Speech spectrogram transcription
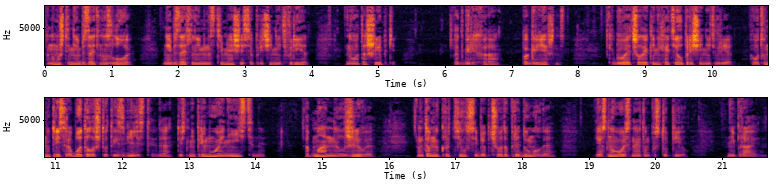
Оно может и не обязательно злое, не обязательно именно стремящееся причинить вред, но от ошибки, от греха, погрешность. Как бывает, человек и не хотел причинить вред, а вот внутри сработало что-то извилистое, да, то есть не прямое, не истинное, обманное, лживое. Он там накрутил в себе, чего-то придумал, да, и основываясь на этом поступил. Неправильно.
